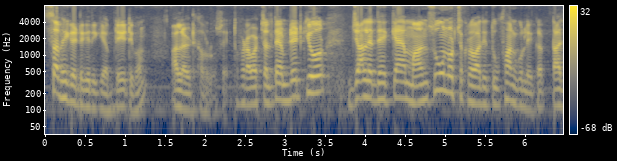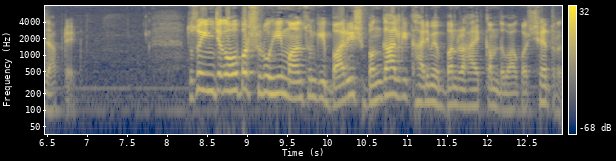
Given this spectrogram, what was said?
सभी कैटेगरी की अपडेट एवं अलर्ट खबरों से। तो फटाफट चलते हैं अपडेट की ओर, जान लेते हैं क्या है मानसून और चक्रवाती तूफ़ान को लेकर ताज़ा अपडेट। दोस्तों इन जगहों पर शुरू हुई मानसून की बारिश बंगाल की खाड़ी में बन रहा है कम दबाव का क्षेत्र।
